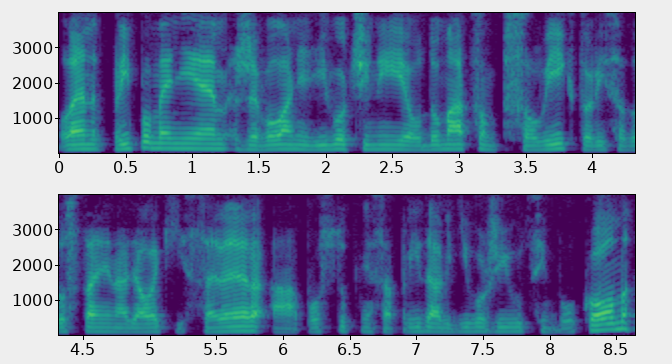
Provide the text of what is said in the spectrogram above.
Len pripomeniem, že Volanie divočiny je o domácom psovi, ktorý sa dostane na ďaleký sever a postupne sa pridá k divožijúcim vlkom.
